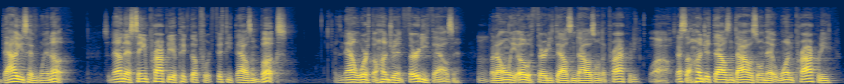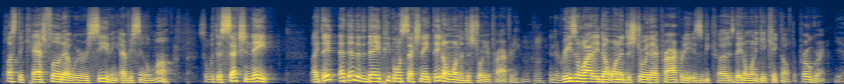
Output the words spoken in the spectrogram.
values have went up. So now that same property I picked up for 50,000 bucks is now worth 130,000. Hmm. But I only owe $30,000 on the property. Wow. So that's $100,000 on that one property, plus the cash flow that we were receiving every single month. So with the Section 8, like they at the end of the day, people in Section 8, they don't want to destroy your property. Mm-hmm. And the reason why they don't want to destroy that property is because they don't want to get kicked off the program. Yeah.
